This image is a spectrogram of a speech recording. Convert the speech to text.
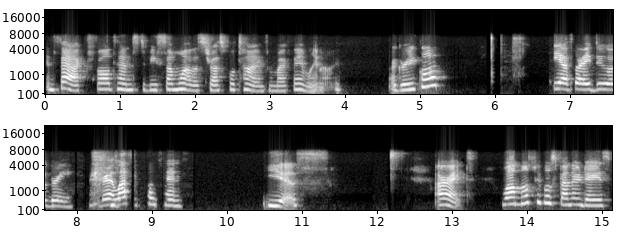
In fact, fall tends to be somewhat of a stressful time for my family and I. Agree, Claude? Yes, I do agree. There are lots of pumpkin. Yes. All right. Well, most people spend their days,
